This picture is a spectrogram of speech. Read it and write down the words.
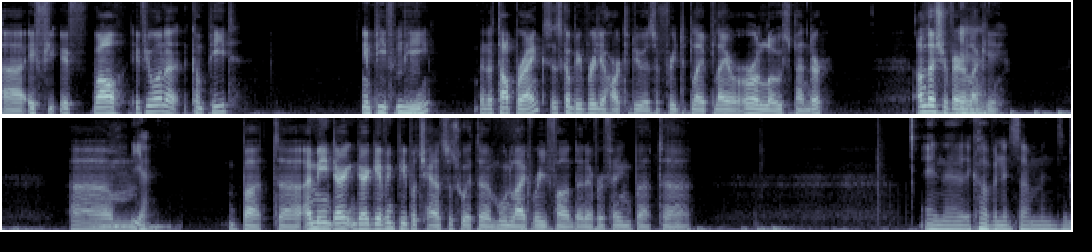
Uh, if you, if well, if you want to compete in PvP in the top ranks, it's gonna be really hard to do as a free to play player or a low spender, unless you're very Yeah. lucky. Um, Yeah. But uh, I mean, they're they're giving people chances with the Moonlight refund and everything, but uh, And the covenant summons and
